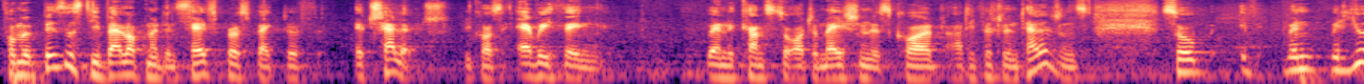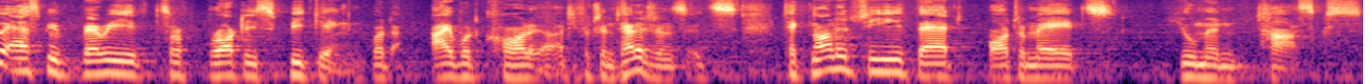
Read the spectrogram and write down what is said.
from a business development and sales perspective, a challenge because everything when it comes to automation is called artificial intelligence. So if, when, when you ask me very sort of broadly speaking, what I would call artificial intelligence, it's technology that automates human tasks.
